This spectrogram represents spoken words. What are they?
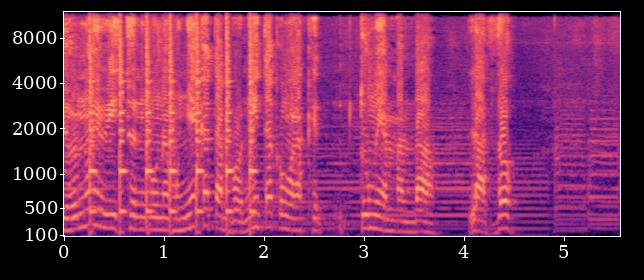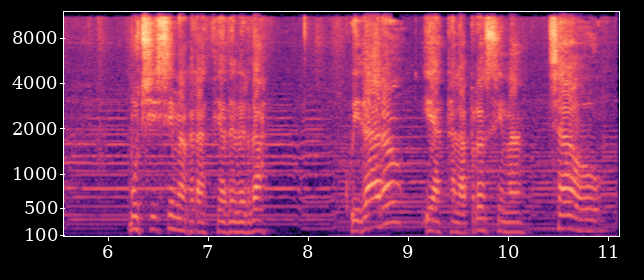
Yo no he visto ninguna muñeca tan bonita como las que tú me has mandado las dos. Muchísimas gracias de verdad. Cuidaros y hasta la próxima. Chao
